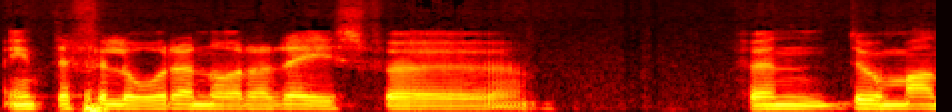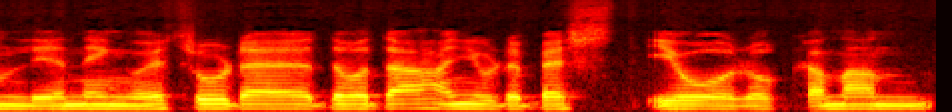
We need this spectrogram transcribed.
inte förlora några race för för en dum anledning. Och jag tror det, det var där han gjorde bäst i år och han, han,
